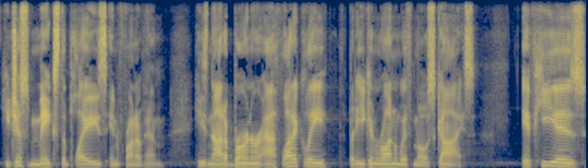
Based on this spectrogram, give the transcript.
He just makes the plays in front of him. He's not a burner athletically, but he can run with most guys. If he is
